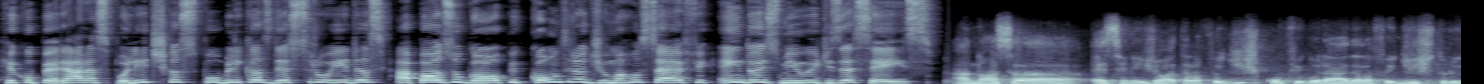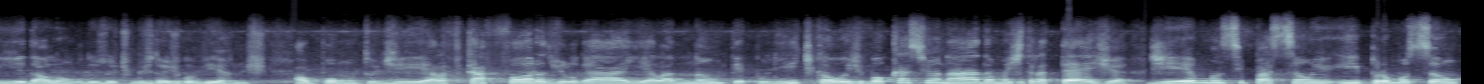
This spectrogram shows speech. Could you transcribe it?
recuperar as políticas públicas destruídas após o golpe contra Dilma Rousseff em 2016. A nossa SNJ ela foi desconfigurada, ela foi destruída ao longo dos últimos dois governos governos, ao ponto de ela ficar fora de lugar e ela não ter política hoje vocacionada a uma estratégia de emancipação e promoção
